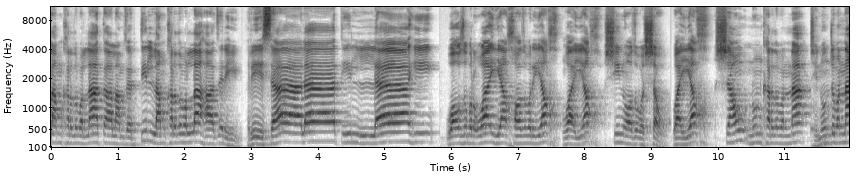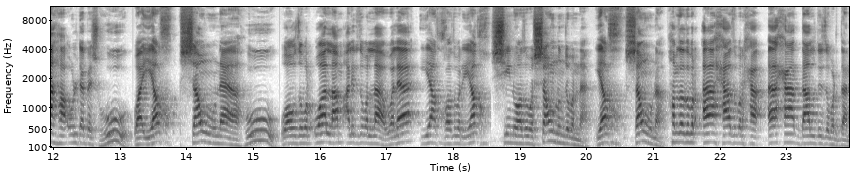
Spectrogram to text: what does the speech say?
লাম খারা জবর লা তা লাম জের তিল লাম খারা জবর লা হাজির হি। রিসালাতিল্লাহি। ওয়া জবর ওয়া ইয়া খ জবর ইয়াখ, ওয়া ইয়াখ শিন, ওয়া জবর ওয়া নুন খারা জবর না নুন জবর না, হা উল্টা পেশ হু। ওয়া ইয়াখ শাউনা হু। ওয়া জবর ওয়া লাম আলিফ জবর লা ওয়ালা ইয়া খ জবর ইয়াখ শিন, ওয়া জবর নুন জবর না। ইয়াখ শাউনা হামজা জবর আ, হা জবর হা, আ, হা, দাল দুই জবর দান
